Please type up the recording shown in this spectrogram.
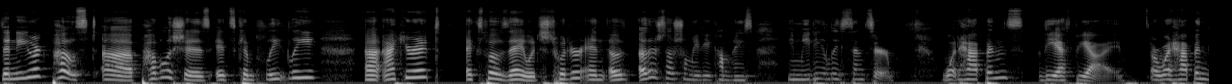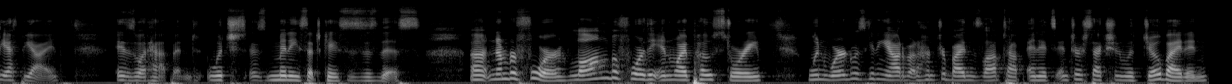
The New York Post uh, publishes its completely uh, accurate expose, which Twitter and other social media companies immediately censor. What happens? The FBI. Or what happened? The FBI is what happened, which is many such cases as this. Uh, number four, long before the NY Post story, when word was getting out about Hunter Biden's laptop and its intersection with Joe Biden,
